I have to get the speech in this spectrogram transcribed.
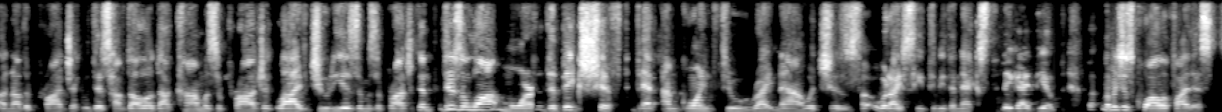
another project. There's Havdalah.com was a project, Live Judaism is a project, and there's a lot more. The big shift that I'm going through right now, which is uh, what I see to be the next big idea. But let me just qualify this.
